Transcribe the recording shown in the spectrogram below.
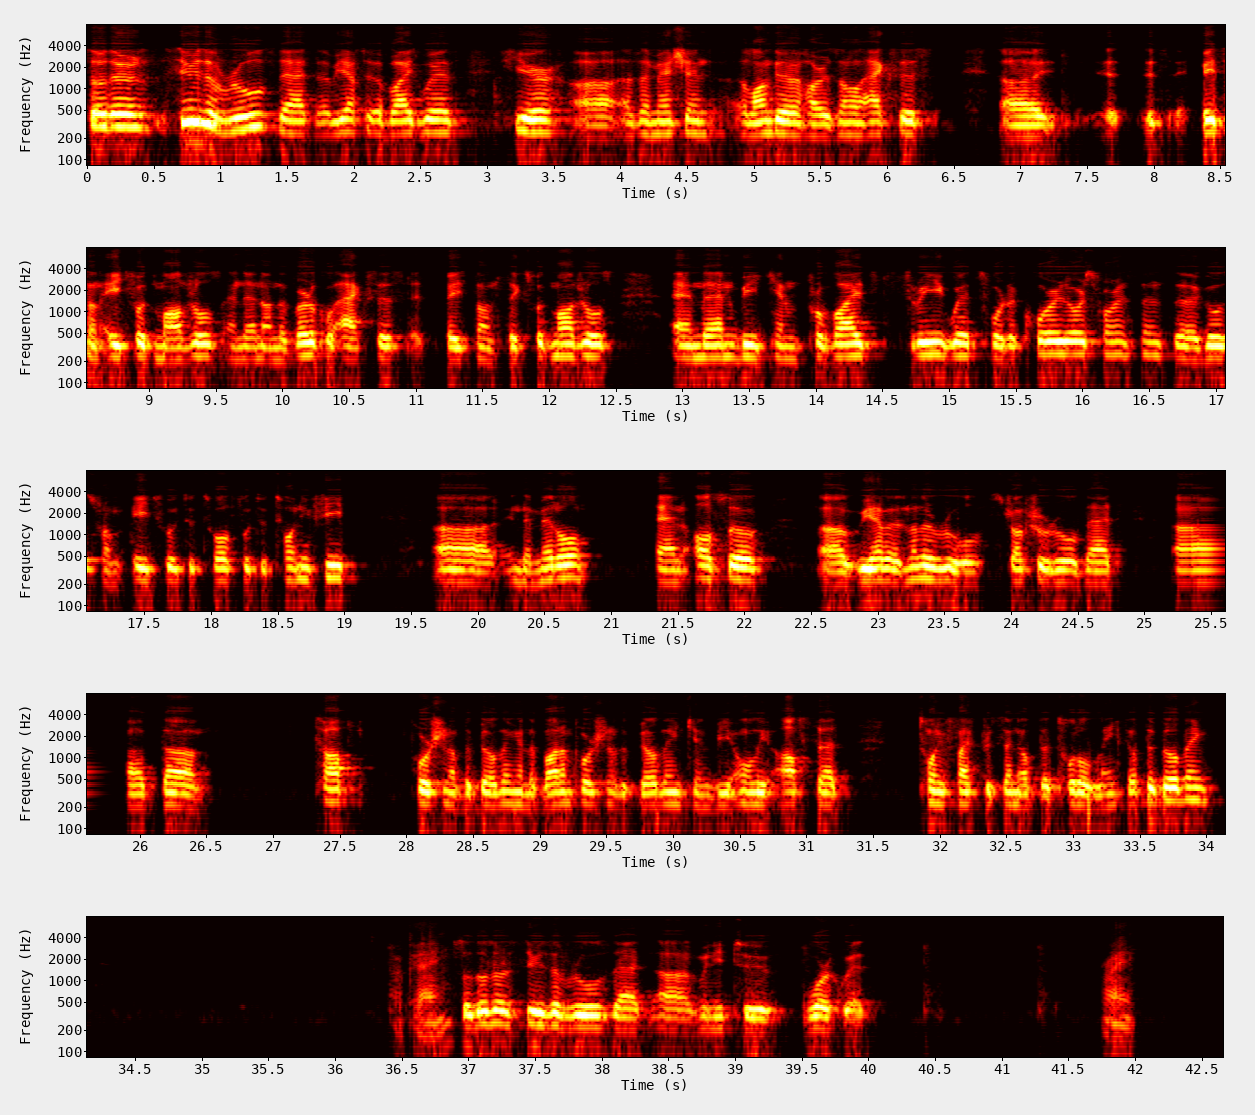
So there's a series of rules that uh, we have to abide with here. Uh, as I mentioned, along the horizontal axis, uh, it, it's based on 8-foot modules, and then on the vertical axis, it's based on 6-foot modules. And then we can provide three widths for the corridors, for instance. Uh, goes from 8 foot to 12 foot to 20 feet uh, in the middle. And also, we have another rule, structural rule, that uh, the top portion of the building and the bottom portion of the building can be only offset 25% of the total length of the building. Okay, So those are a series of rules that uh, we need to work with. right.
